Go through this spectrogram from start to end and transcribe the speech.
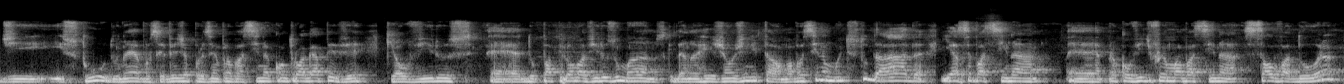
de estudo, né? Você veja, por exemplo, a vacina contra o HPV, que é o vírus é, do papilomavírus humanos, que dá na região genital. Uma vacina muito estudada e essa vacina é, para a Covid foi uma vacina salvadora,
